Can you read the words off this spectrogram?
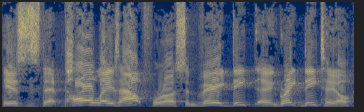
is that Paul lays out for us in very de- in great detail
